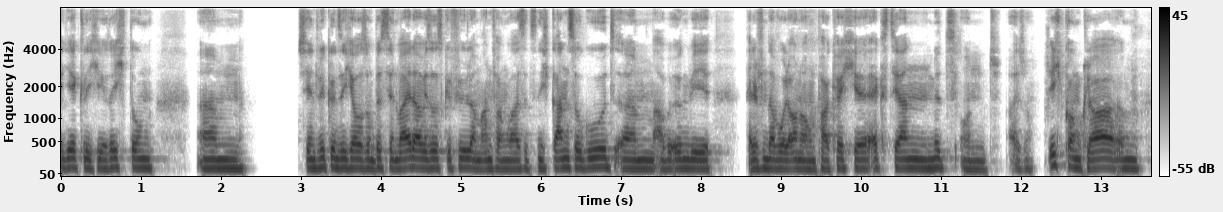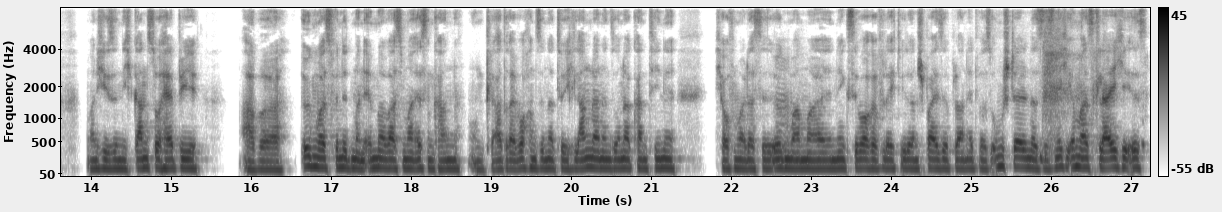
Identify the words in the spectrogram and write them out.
jegliche Richtung. Ähm, sie entwickeln sich auch so ein bisschen weiter, habe ich so das Gefühl. Am Anfang war es jetzt nicht ganz so gut, ähm, aber irgendwie helfen da wohl auch noch ein paar Köche extern mit. Und also ich komme klar. Ähm, manche sind nicht ganz so happy. Aber irgendwas findet man immer, was man essen kann. Und klar, drei Wochen sind natürlich lang dann in so einer Kantine. Ich hoffe mal, dass sie ja. irgendwann mal nächste Woche vielleicht wieder einen Speiseplan etwas umstellen, dass es nicht immer das Gleiche ist.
